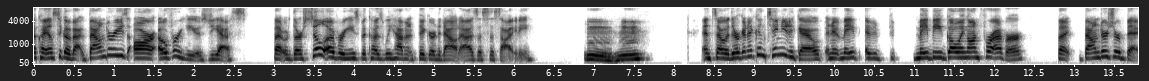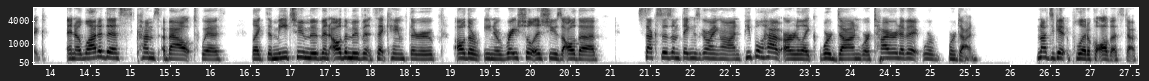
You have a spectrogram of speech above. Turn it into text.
okay, let's go back. Boundaries are overused, yes, but they're still overused because we haven't figured it out as a society. Mm-hmm. And so they're going to continue to go, and it may it may be going on forever. But boundaries are big, and a lot of this comes about with like the Me Too movement, all the movements that came through, all the you know racial issues, all the sexism things going on. People have are like, we're done. We're tired of it. We're we're done. Not to get political, all that stuff.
